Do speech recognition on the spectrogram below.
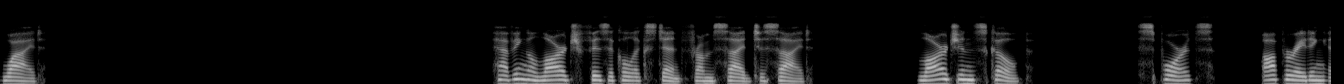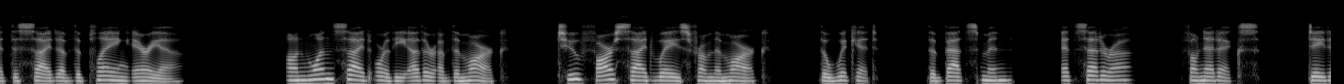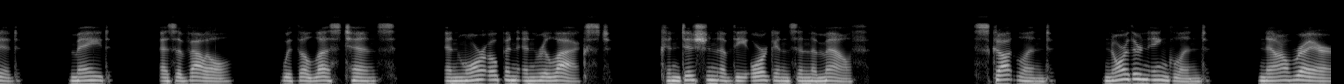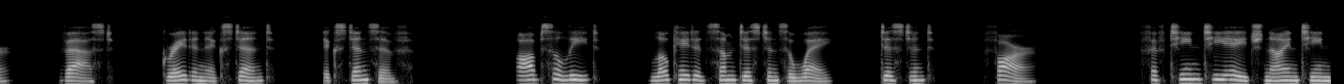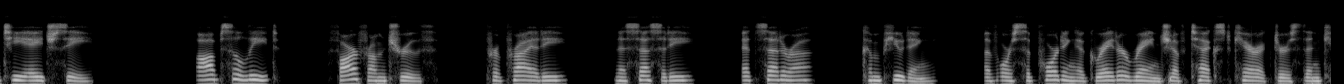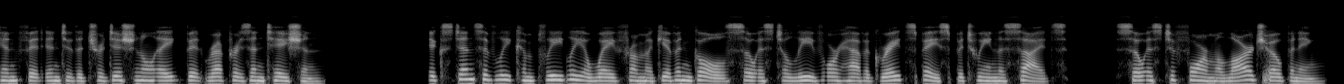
wide. Having a large physical extent from side to side. Large in scope. Sports, operating at the side of the playing area. On one side or the other of the mark, too far sideways from the mark, the wicket, the batsman, etc., phonetics, dated, made, as a vowel, with a less tense, and more open and relaxed, condition of the organs in the mouth. Scotland, Northern England, now rare, vast, great in extent, extensive. Obsolete, located some distance away, distant, far. 15th 19thc. Obsolete, far from truth, propriety, necessity, etc., computing, of or supporting a greater range of text characters than can fit into the traditional 8-bit representation extensively completely away from a given goal so as to leave or have a great space between the sides, so as to form a large opening.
